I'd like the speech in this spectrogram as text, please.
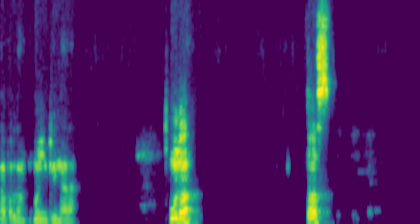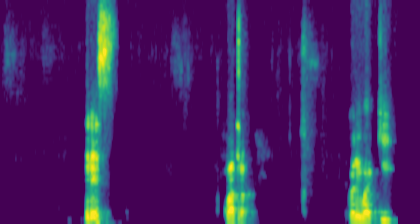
ah, perdón, muy inclinada. Uno, dos, tres, cuatro. Kore aquí.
